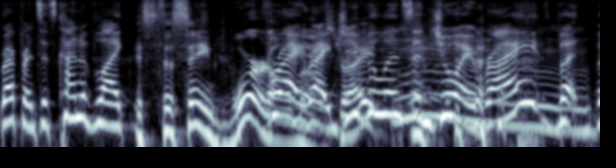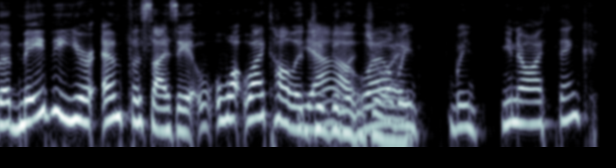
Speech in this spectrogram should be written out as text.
reference. It's kind of like it's the same word, right? Almost, right, jubilance and joy, right? but but maybe you're emphasizing it. Why call it yeah, Jubilant well, Joy? Well, we we you know I think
